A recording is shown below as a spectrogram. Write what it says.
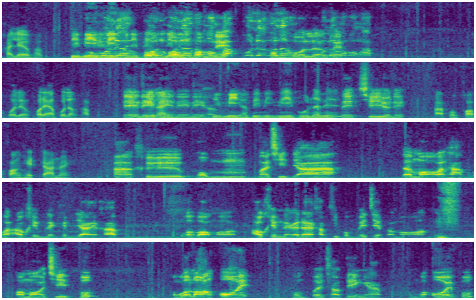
ใครเริ่มครับพี่หมีหัวพี่หมีเรือวันนี้หัวเป็นหัวเรือก็ผมครับหัวเรือก็เรือหัวเหลือง หัวเรือก็ผมครับคนเริ่มคนแรกคนเริ่มครับ นี่นี่นี่นี่นี่ครับพี่หมีครับพี่หมีพี่หมีพูดเลยพี่ นี่ชี้อยู่นี่ ครับ ผมขอฟังเหตุการณ์หน่อย อ่าคือผมมาฉีดยา แล้วหมอก็ถามผมว่าเอาเข็มเล็กเข็มใหญ่ครับ ผมก็บอกหมอว่าเอาเข็มไหนก็ได้ครับที่ผมไม่เจ็บอะหมอ พอหมอฉีดปุ๊บ ผมก็ร้องโอ๊ย ผมเปิดชาวติ้งไงครับ ผมก็โอ๊ยปุ๊บ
